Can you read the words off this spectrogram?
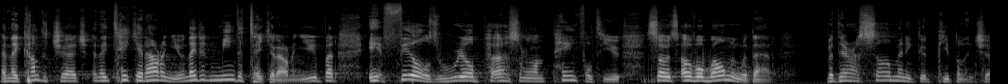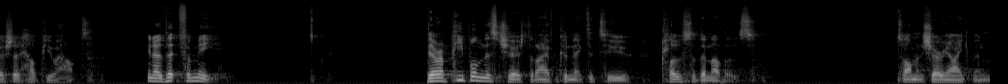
and they come to church and they take it out on you and they didn't mean to take it out on you, but it feels real personal and painful to you. So it's overwhelming with that. But there are so many good people in church that help you out. You know, that for me, there are people in this church that I've connected to closer than others. Tom and Sherry Eichman,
